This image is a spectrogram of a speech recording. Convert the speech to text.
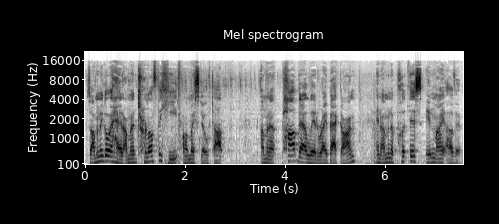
So I'm gonna go ahead, I'm gonna turn off the heat on my stovetop. I'm gonna pop that lid right back on, and I'm gonna put this in my oven.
